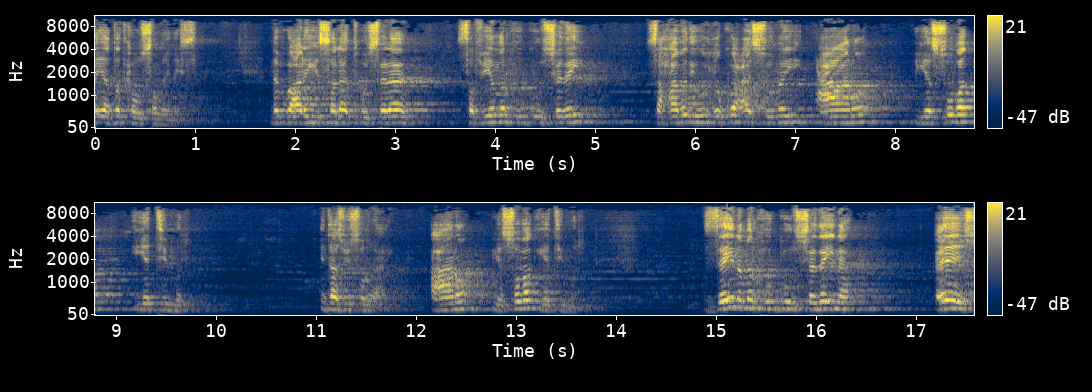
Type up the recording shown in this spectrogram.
ayaa dadka u samaynaysa nabigu calayhi salaatu wasalaam safiye markuu guursaday saxaabadii wuxuu ku casumay caano iyo subag iyo timir. Intaasuu isu raacay. Caano iyo subag iyo timir. Zayna markuu guursadayna ceesh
